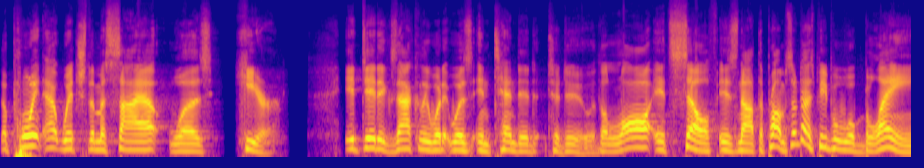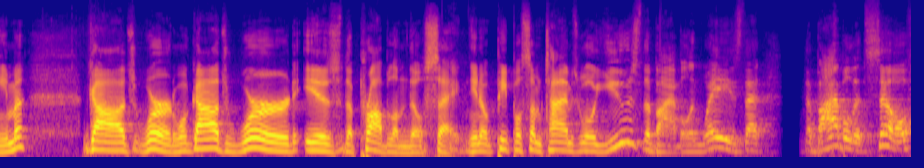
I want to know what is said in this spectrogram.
the point at which the Messiah was here. It did exactly what it was intended to do. The law itself is not the problem. Sometimes people will blame God's word. Well, God's word is the problem, they'll say. You know, people sometimes will use the Bible in ways that the Bible itself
